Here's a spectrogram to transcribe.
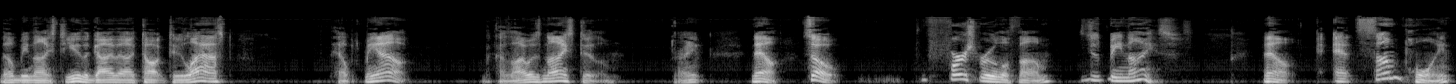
They'll be nice to you. The guy that I talked to last helped me out because I was nice to them. Right now, so first rule of thumb is just be nice. Now, at some point,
